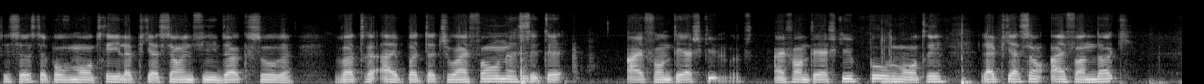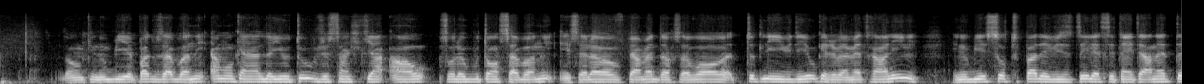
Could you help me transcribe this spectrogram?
c'est ça, c'était pour vous montrer l'application InfiniDock sur euh, votre iPod Touch ou iPhone. C'était iPhone THQ. iPhone THQ pour vous montrer l'application iPhone Dock. Donc n'oubliez pas de vous abonner à mon canal de YouTube juste en cliquant en haut sur le bouton s'abonner et cela va vous permettre de recevoir toutes les vidéos que je vais mettre en ligne. Et n'oubliez surtout pas de visiter le site internet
